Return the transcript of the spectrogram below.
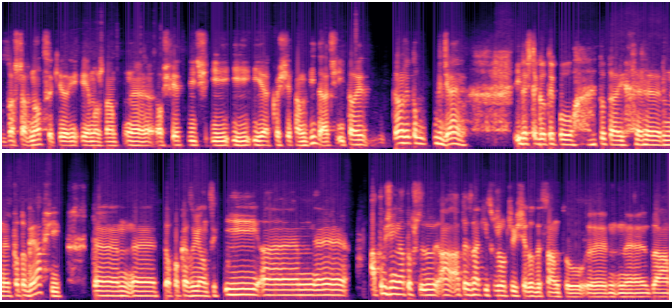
zwłaszcza w nocy, kiedy je można oświetlić i, i, i jakoś się tam widać. I to, to widziałem ileś tego typu tutaj fotografii to pokazujących i a później na to, a, a te znaki służą oczywiście do desantu dla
